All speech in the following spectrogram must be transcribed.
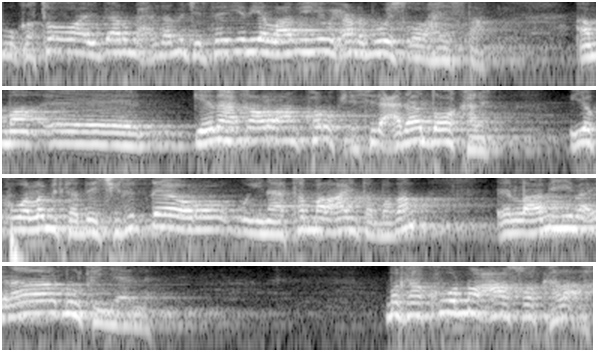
muuqato oo ay gaar baxdaama jirta iyadiyo laamihii wixi o dhami way isla haystaan. Ama geedaha qaar oo aan kor u kici sida cadaada oo kale iyo kuwa lamidka dee jirid dheeroo weynaata malaha inta badan ee laamihiibaa ilaa dhulka yaalla. Markaa kuwa noocaasoo kale ah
